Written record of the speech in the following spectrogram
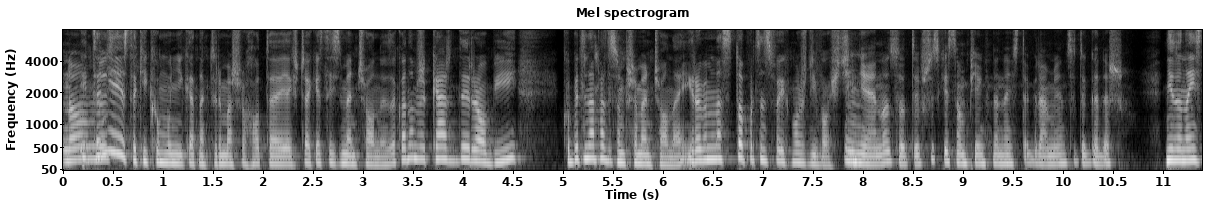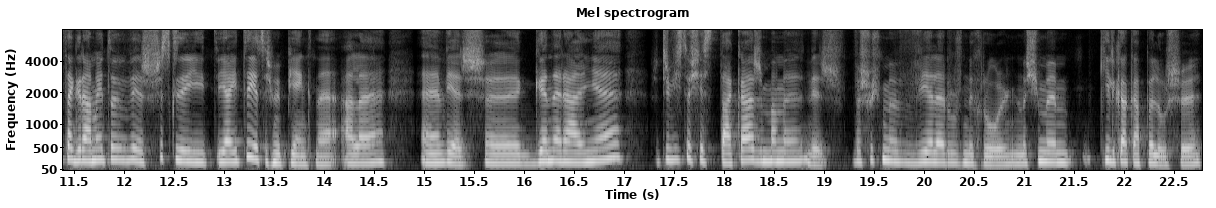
No, I to my... nie jest taki komunikat, na który masz ochotę, jeszcze jak jesteś zmęczony. Zakładam, że każdy robi. Kobiety naprawdę są przemęczone i robią na 100% swoich możliwości. Nie, no co ty, wszystkie są piękne na Instagramie, co ty gadasz? Nie no, na Instagramie to wiesz, wszystkie, ja i ty jesteśmy piękne, ale e, wiesz, e, generalnie rzeczywistość jest taka, że mamy, wiesz, weszłyśmy w wiele różnych ról, nosimy kilka kapeluszy,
